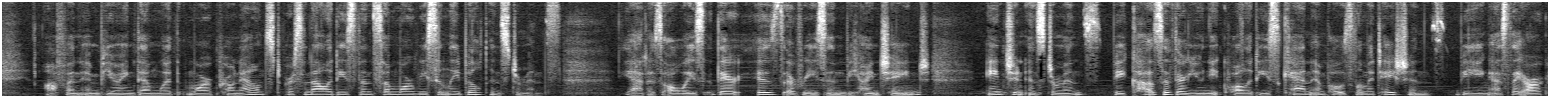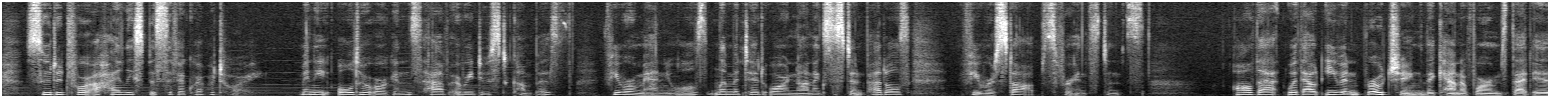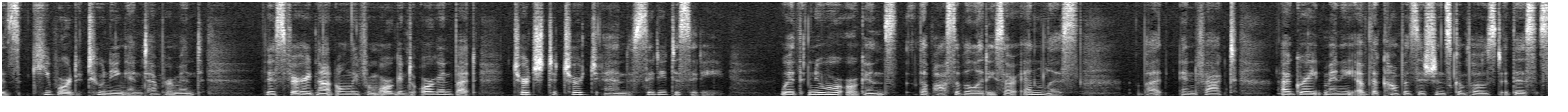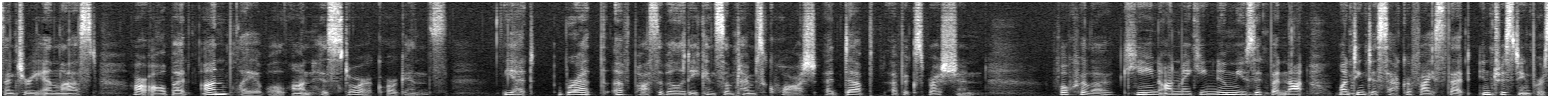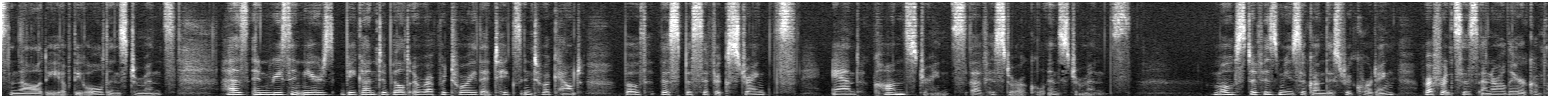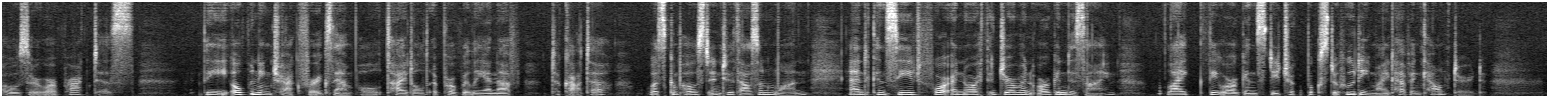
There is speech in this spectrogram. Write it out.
often imbuing them with more pronounced personalities than some more recently built instruments. Yet, as always, there is a reason behind change. Ancient instruments, because of their unique qualities, can impose limitations, being as they are suited for a highly specific repertory. Many older organs have a reduced compass, fewer manuals, limited or non existent pedals, fewer stops, for instance. All that without even broaching the can of worms that is keyboard tuning and temperament. This varied not only from organ to organ, but church to church and city to city. With newer organs, the possibilities are endless, but in fact, a great many of the compositions composed this century and last are all but unplayable on historic organs. Yet, breadth of possibility can sometimes quash a depth of expression. Foccroulle, keen on making new music but not wanting to sacrifice that interesting personality of the old instruments, has in recent years begun to build a repertory that takes into account both the specific strengths and constraints of historical instruments. Most of his music on this recording references an earlier composer or practice. The opening track, for example, titled appropriately enough Toccata, was composed in 2001 and conceived for a North German organ design, like the organs Dietrich Buxtehude might have encountered.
